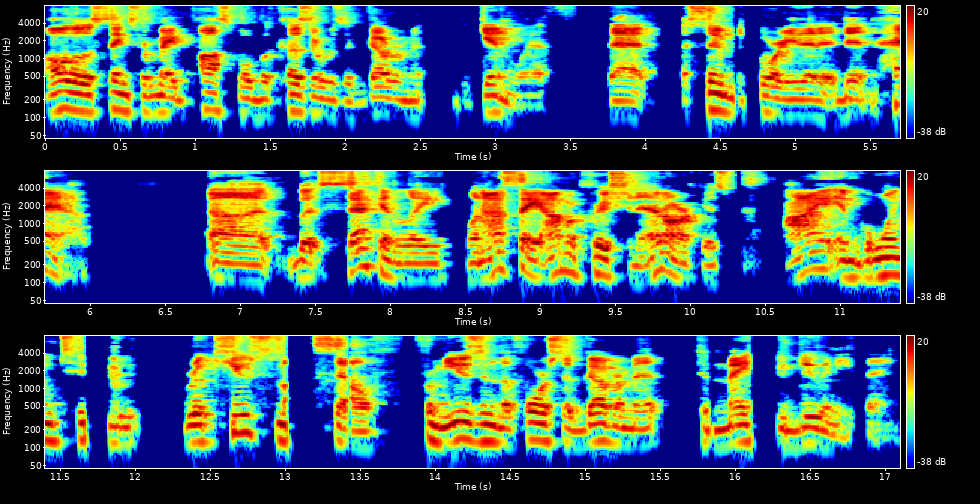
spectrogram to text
all those things were made possible because there was a government to begin with that assumed authority that it didn't have." Uh, but secondly, when I say I'm a Christian anarchist, I am going to recuse myself from using the force of government to make you do anything.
